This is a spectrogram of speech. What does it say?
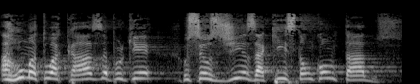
Arruma a tua casa, porque os seus dias aqui estão contados.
